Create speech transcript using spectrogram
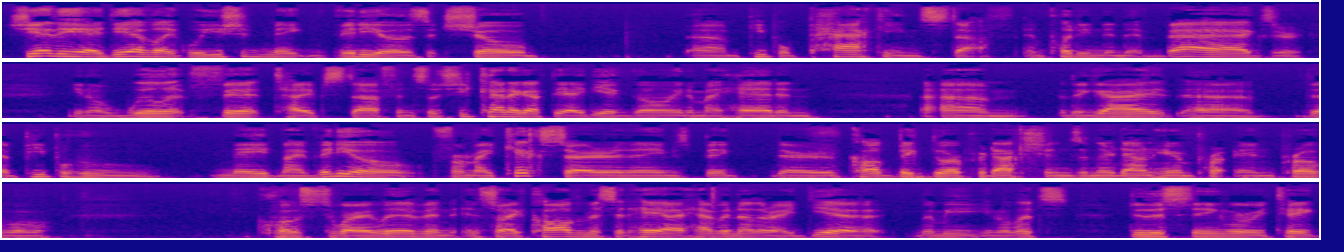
she had the idea of like well you should make videos that show um, people packing stuff and putting it in bags or you know will it fit type stuff. And so she kind of got the idea going in my head and um, the guy uh, the people who made my video for my kickstarter the name's big they're called big door productions and they're down here in, Pro- in provo close to where i live. And, and so i called them and said hey i have another idea. Let me you know let's do this thing where we take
